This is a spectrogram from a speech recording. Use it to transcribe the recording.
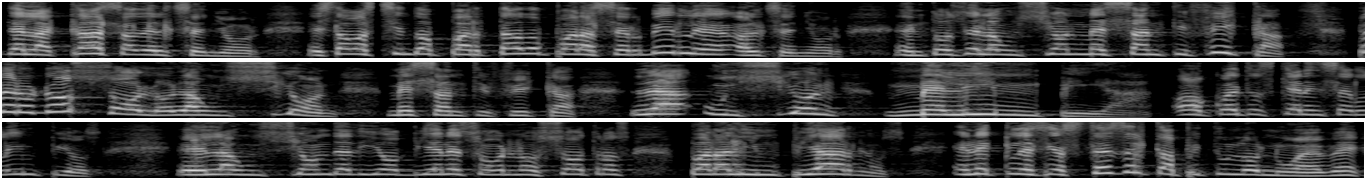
de la casa del Señor. Estaba siendo apartado para servirle al Señor. Entonces la unción me santifica. Pero no solo la unción me santifica, la unción me limpia. Oh, ¿cuántos quieren ser limpios? Eh, la unción de Dios viene sobre nosotros para limpiarnos. En Eclesiastés el capítulo 9,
